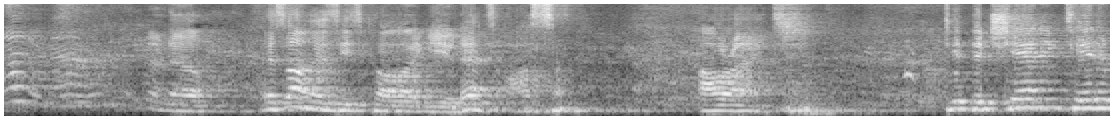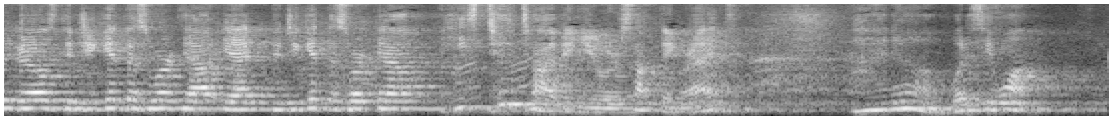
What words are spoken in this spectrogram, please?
I don't know. I don't know. As long as he's calling you, that's awesome. All right. Did the Channing Tatum girls, did you get this worked out yet? Did you get this worked out? He's two-timing you or something, right? I know. What does he want?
